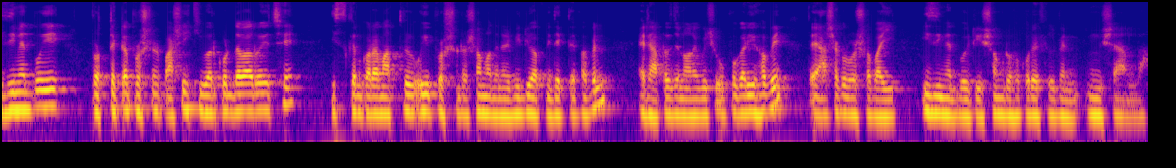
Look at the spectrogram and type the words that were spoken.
ইজি ম্যাথ বইয়ে প্রত্যেকটা প্রশ্নের পাশেই কিউআর কোড দেওয়া রয়েছে। স্ক্যান করা মাত্র ওই প্রশ্নটা সমাধানের ভিডিও আপনি দেখতে পাবেন। এটা আপনার জন্য অনেক বেশি উপকারী হবে। তাই আশা করব সবাই ইজি ম্যাথ বইটি সংগ্রহ করে ফেলবেন, ইনশাআল্লাহ।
